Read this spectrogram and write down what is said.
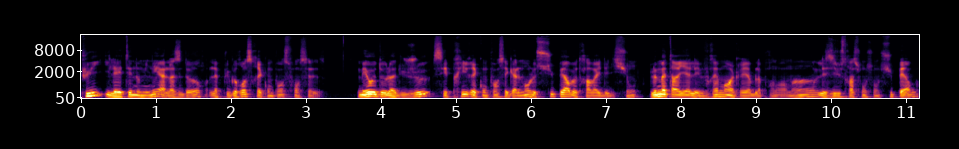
puis il a été nominé à l'As d'or, la plus grosse récompense française. Mais au-delà du jeu, ces prix récompensent également le superbe travail d'édition. Le matériel est vraiment agréable à prendre en main, les illustrations sont superbes,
